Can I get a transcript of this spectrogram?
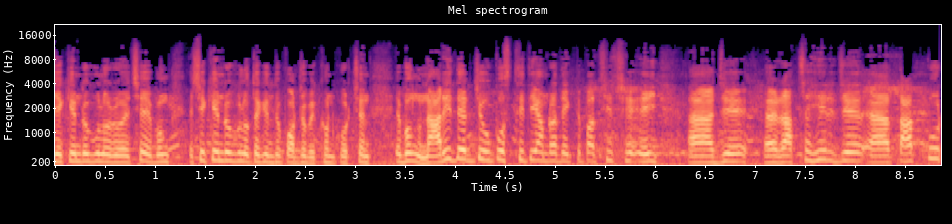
যে কেন্দ্রগুলো রয়েছে এবং সেই কেন্দ্রগুলোতে কিন্তু পর্যবেক্ষণ করছেন এবং নারীদের যে উপস্থিতি আমরা দেখতে পাচ্ছি সে এই যে রাজশাহীর যে তাঁতপুর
